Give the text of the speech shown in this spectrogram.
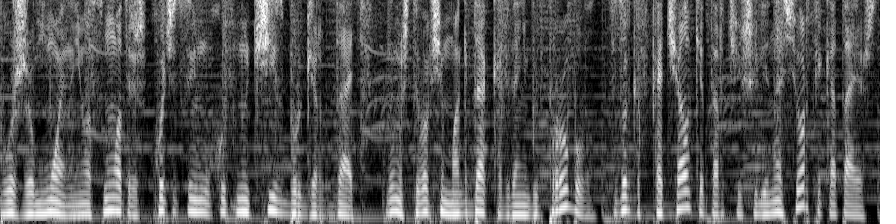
боже мой, на него смотришь. Хочется ему хоть ну чизбургер дать. Думаешь, ты вообще Макдак когда-нибудь пробовал? Ты только в качалке торчишь или на серфе катаешься?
